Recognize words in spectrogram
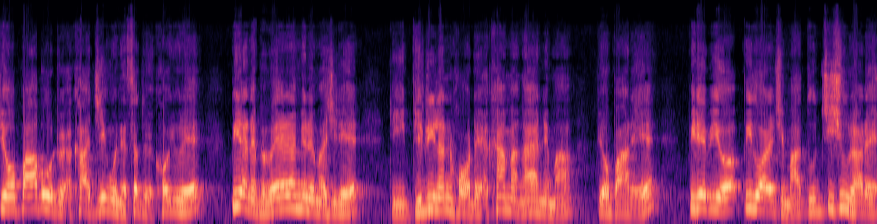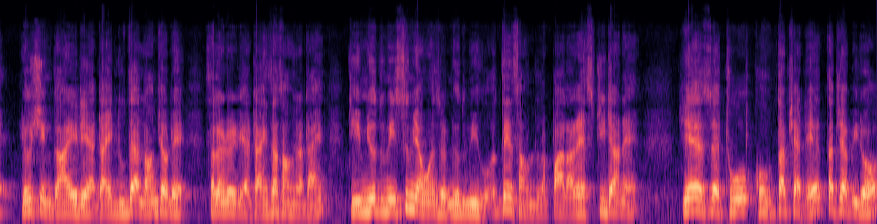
ပျော်ပါဖို့အတွက်အခအကျင်းဝင်နဲ့ဆက်သွယ်ခေါ်ယူတယ်ပြီးတာနဲ့ဗဘဲရမြို့နယ်မှာရှိတဲ့ဒီ Beautyland Hotel အခမ်းအမှတ်900နှစ်မှာပျော်ပါတယ် ပြီးတယ်ပြီးတော့ပြီးသွားတဲ့အချိန်မှာသူကြည့်ရှုထားတဲ့ရုပ်ရှင်ကားတွေတဲ့အတိုင်းလူသက်လောင်းဖြောက်တဲ့ဇလန်တွေတွေအတိုင်းဆက်ဆောင်တဲ့အတိုင်းဒီအမျိုးသမီးစုမြတ်ဝင်းဆိုတဲ့အမျိုးသမီးကိုအသင့်ဆောင်ပါလာတဲ့စတီတာနဲ့ရဲဆက်ထိုးခုန်တပ်ဖြတ်တယ်တပ်ဖြတ်ပြီးတော့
